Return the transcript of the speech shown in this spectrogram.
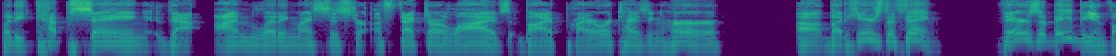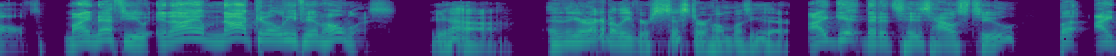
but he kept saying that I'm letting my sister affect our lives by prioritizing her. Uh, but here's the thing there's a baby involved, my nephew, and I am not going to leave him homeless. Yeah. And you're not going to leave your sister homeless either. I get that it's his house too, but I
